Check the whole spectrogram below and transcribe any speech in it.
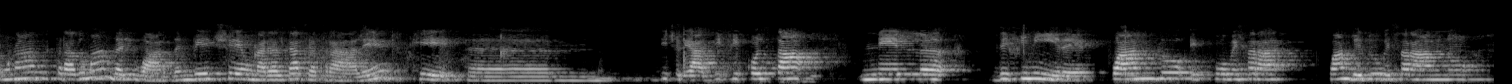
un'altra domanda riguarda invece una realtà teatrale che ehm, dice che ha difficoltà nel definire quando e come sarà, quando e dove saranno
